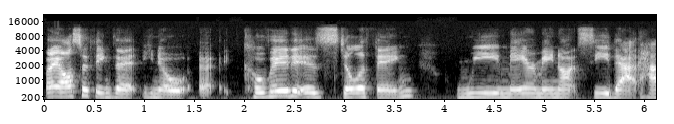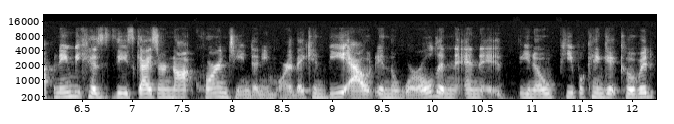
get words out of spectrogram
But I also think that you know, uh, COVID is still a thing we may or may not see that happening because these guys are not quarantined anymore. They can be out in the world and and it, you know people can get covid.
